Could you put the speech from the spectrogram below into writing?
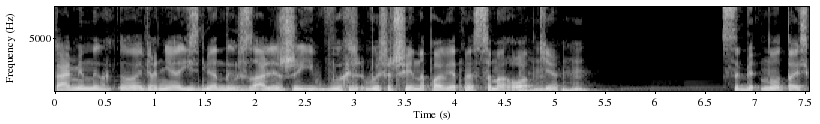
каменных, э, вернее, из медных залежей, вы- вышедшие на поверхность самородки. Мгм, мгм. Соби- ну, то есть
